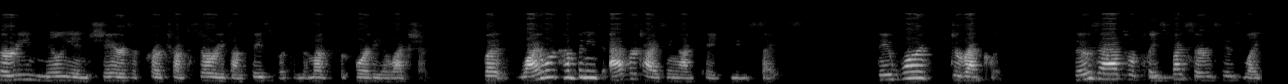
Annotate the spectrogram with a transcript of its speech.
30 million shares of pro-Trump stories on Facebook in the months before the election. But why were companies advertising on fake news sites? They weren't directly. Those ads were placed by services like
